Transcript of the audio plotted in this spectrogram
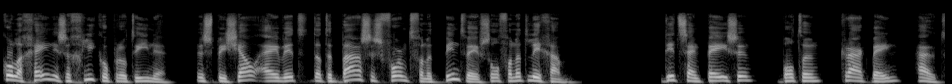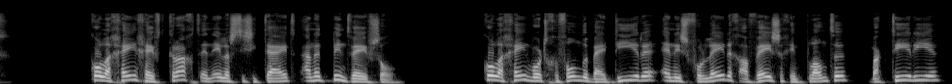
Collageen is een glycoproteïne, een speciaal eiwit dat de basis vormt van het bindweefsel van het lichaam. Dit zijn pezen, botten, kraakbeen, huid. Collageen geeft kracht en elasticiteit aan het bindweefsel. Collageen wordt gevonden bij dieren en is volledig afwezig in planten, bacteriën,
